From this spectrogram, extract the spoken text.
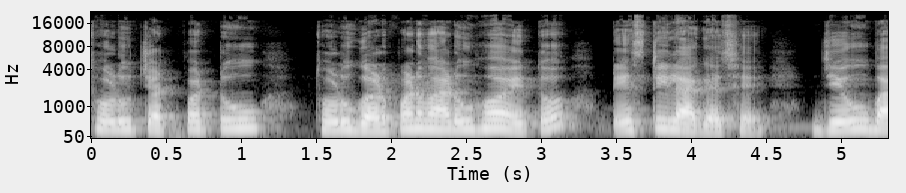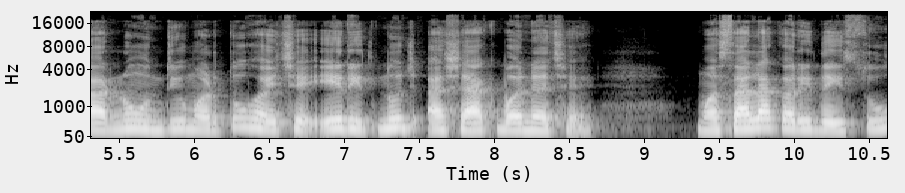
થોડું ચટપટું, થોડું ગળપણવાળું હોય તો ટેસ્ટી લાગે છે. જેવું બહારનું ઊંધિયું મળતું હોય છે એ રીતનું જ આ શાક બને છે. મસાલા કરી દઈશું.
